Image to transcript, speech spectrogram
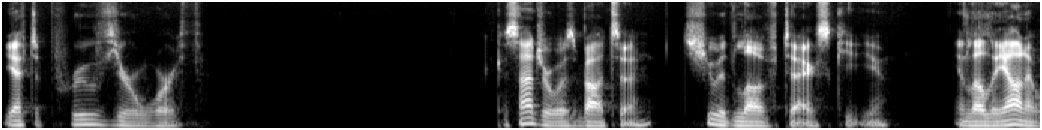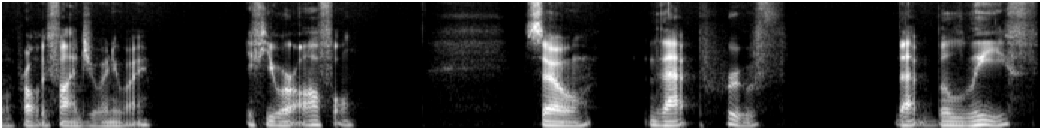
You have to prove your worth. Cassandra was about to, she would love to execute you. And Leliana will probably find you anyway, if you are awful. So that proof, that belief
